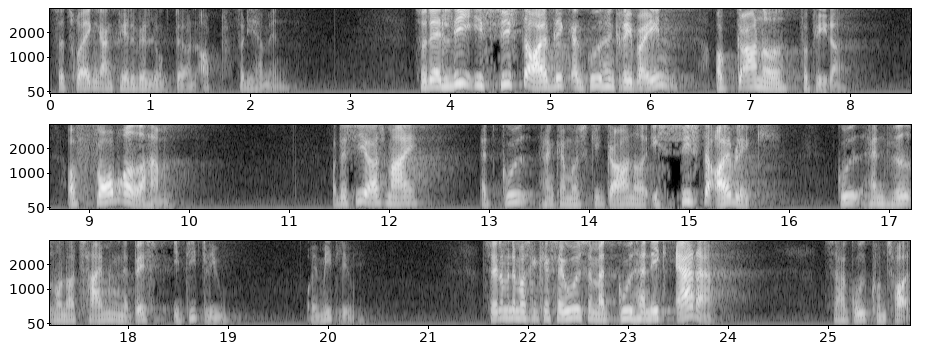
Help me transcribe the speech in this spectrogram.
så tror jeg ikke engang, Peter ville lukke døren op for de her mænd. Så det er lige i sidste øjeblik, at Gud han griber ind og gør noget for Peter. Og forbereder ham. Og det siger også mig, at Gud han kan måske gøre noget i sidste øjeblik. Gud han ved, hvornår timingen er bedst i dit liv og i mit liv. Selvom det måske kan se ud som, at Gud han ikke er der, så har Gud kontrol.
